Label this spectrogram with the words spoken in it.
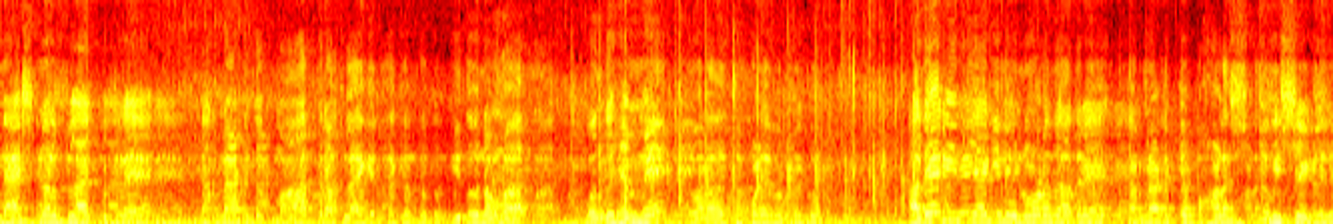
ನ್ಯಾಷನಲ್ ಫ್ಲಾಗ್ ಬಿಟ್ರೆ ಕರ್ನಾಟಕಕ್ಕೆ ಮಾತ್ರ ಫ್ಲಾಗ್ ಇರ್ತಕ್ಕಂಥದ್ದು. ಇದು ನಮ್ಮ ಒಂದು ಹೆಮ್ಮೆ. ಇವರಾದ ಚಪ್ಪಳೆ ಬರಬೇಕು. ಅದೇ ರೀತಿಯಾಗಿ ನೀವು ನೋಡೋದಾದ್ರೆ ಕರ್ನಾಟಕಕ್ಕೆ ಬಹಳಷ್ಟು ವಿಷಯಗಳಿದೆ.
